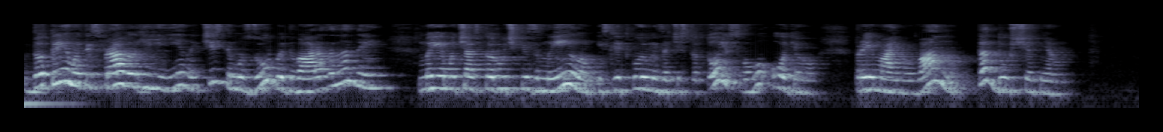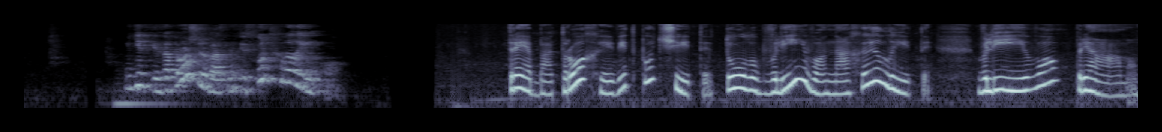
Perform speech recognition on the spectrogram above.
Дотримуйтесь правил гігієни, чистимо зуби два рази на день. Миємо часто ручки з милом і слідкуємо за чистотою свого одягу. Приймаємо ванну та душ щодня. Дітки, запрошую вас на фізкульт хвилинку. Треба трохи відпочити, тулуб вліво нахилити, вліво прямо,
